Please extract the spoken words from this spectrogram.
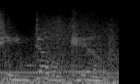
Team double kill.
